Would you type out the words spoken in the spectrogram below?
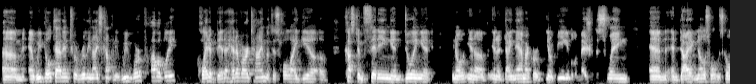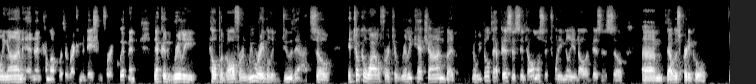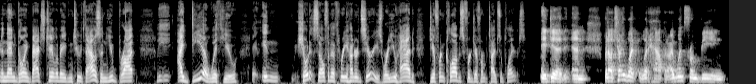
um, and we built that into a really nice company. We were probably quite a bit ahead of our time with this whole idea of custom fitting and doing it, you know, in a in a dynamic or you know being able to measure the swing and and diagnose what was going on and then come up with a recommendation for equipment that could really help a golfer. And we were able to do that. So it took a while for it to really catch on, but you know, we built that business into almost a $20 million business. So um, that was pretty cool. And then going back to TaylorMade in 2000, you brought the idea with you in showed itself in the 300 series where you had different clubs for different types of players. It did. And but I'll tell you what what happened. I went from being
